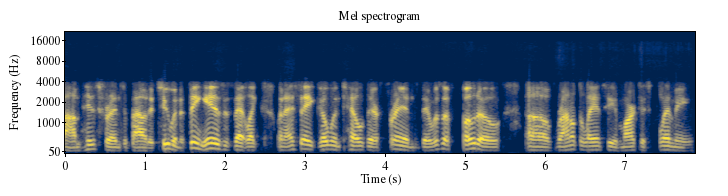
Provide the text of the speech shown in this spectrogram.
um, his friends about it too. And the thing is, is that like when I say go and tell their friends, there was a photo of Ronald Delancey and Marcus Fleming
